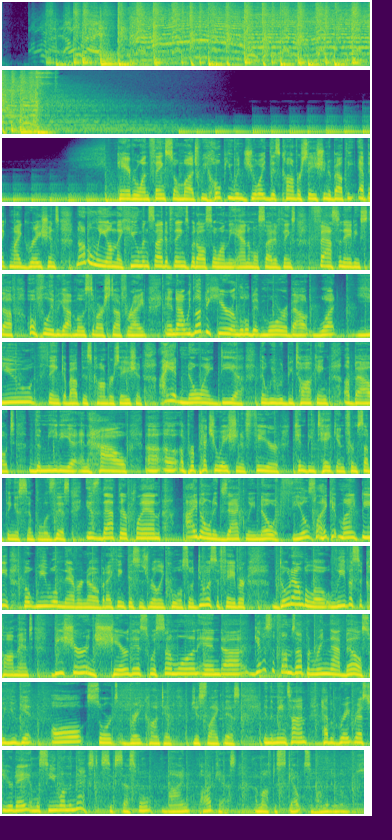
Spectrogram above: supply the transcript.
Hey everyone, thanks so much. We hope you enjoyed this conversation about the epic migrations, not only on the human side of things, but also on the animal side of things. Fascinating stuff. Hopefully, we got most of our stuff right. And uh, we'd love to hear a little bit more about what you think about this conversation. I had no idea that we would be talking about the media and how uh, a, a perpetuation of fear can be taken from something as simple as this. Is that their plan? I don't exactly know. It feels like it might be, but we will never know. But I think this really cool. So do us a favor, go down below, leave us a comment, be sure and share this with someone, and uh, give us a thumbs up and ring that bell so you get all sorts of great content just like this. In the meantime, have a great rest of your day, and we'll see you on the next Successful Mind podcast. I'm off to scout some armadillos.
